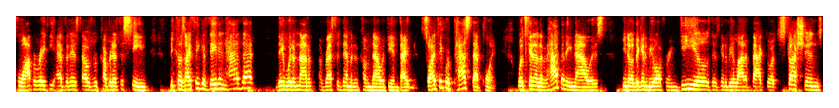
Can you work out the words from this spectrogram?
corroborate the evidence that was recovered at the scene, because I think if they didn't have that, they would have not arrested them and come down with the indictment. So I think we're past that point. What's going to end up happening now is, you know, they're going to be offering deals. There's going to be a lot of backdoor discussions.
